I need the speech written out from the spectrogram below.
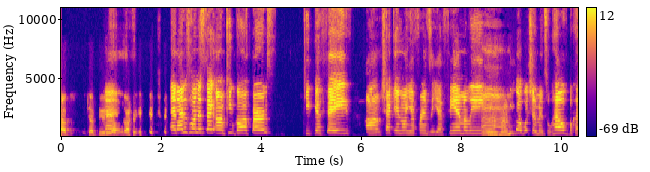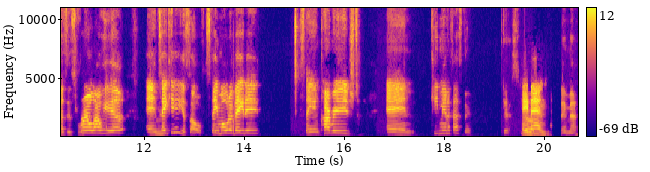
up, Chef Beauty. Yes. I'm sorry. And I just want to say, um, keep going first. Keep your faith. Um, check in on your friends and your family. Mm. Keep up with your mental health because it's real out here. And Mm. take care of yourself. Stay motivated. Stay encouraged, and keep manifesting. Yes. Amen. Amen.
